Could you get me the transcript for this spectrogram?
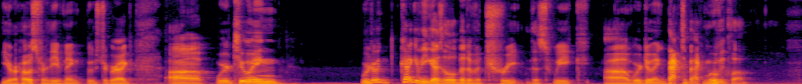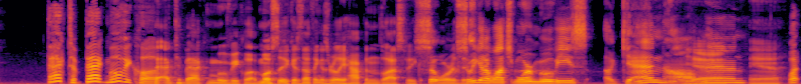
your host for the evening, Booster Greg. Uh, we're doing, we're doing, kind of giving you guys a little bit of a treat this week. Uh, we're doing back to back movie club. Back to back movie club. Back to back movie club, mostly because nothing has really happened last week So, or this so we gotta watch more movies again? Oh yeah, man. yeah. What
